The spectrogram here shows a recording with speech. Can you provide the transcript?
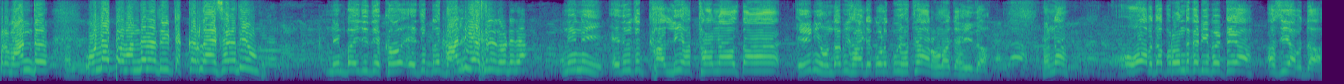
ਪ੍ਰਬੰਧ। ਉਹਨਾਂ ਪ੍ਰਬੰਧਾਂ ਨਾਲ ਤੁਸੀਂ ਟੱਕਰ ਲੈ ਸਕਦੇ ਹੋ? ਨਹੀਂ ਬਾਈ ਜੀ ਦੇਖੋ ਇਹਦੇ ਪਰ ਖਾਲੀ ਹੱਥ ਨੇ ਤੁਹਾਡੇ ਦਾ ਨਹੀਂ ਨਹੀਂ ਇਹਦੇ ਵਿੱਚ ਖਾਲੀ ਹੱਥਾਂ ਨਾਲ ਤਾਂ ਇਹ ਨਹੀਂ ਹੁੰਦਾ ਵੀ ਸਾਡੇ ਕੋਲ ਕੋਈ ਹਥਿਆਰ ਹੋਣਾ ਚਾਹੀਦਾ। ਹੈਨਾ? ਉਹ ਆਪਦਾ ਪ੍ਰਬੰਧ ਕਰੀ ਬੈਠੇ ਆ ਅਸੀਂ ਆਪਦਾ।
